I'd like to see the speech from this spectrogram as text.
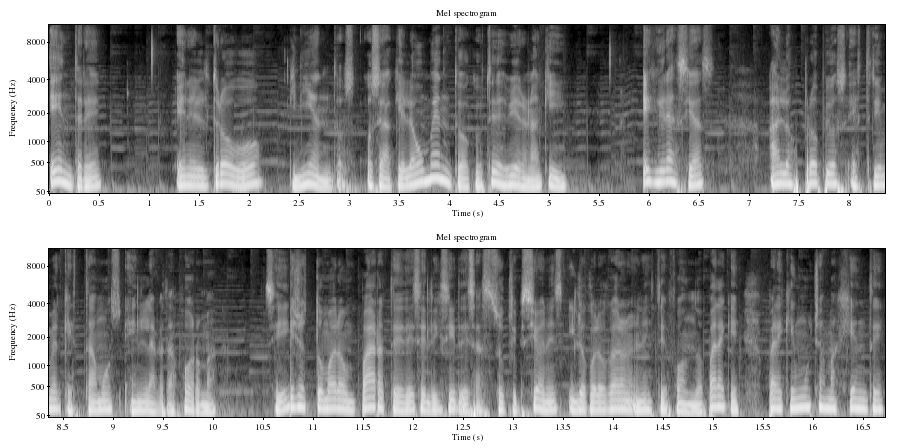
entre en el Trovo 500. O sea que el aumento que ustedes vieron aquí es gracias a los propios streamers que estamos en la plataforma. ¿sí? Ellos tomaron parte de ese elixir, de esas suscripciones y lo colocaron en este fondo. ¿Para qué? Para que mucha más gente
